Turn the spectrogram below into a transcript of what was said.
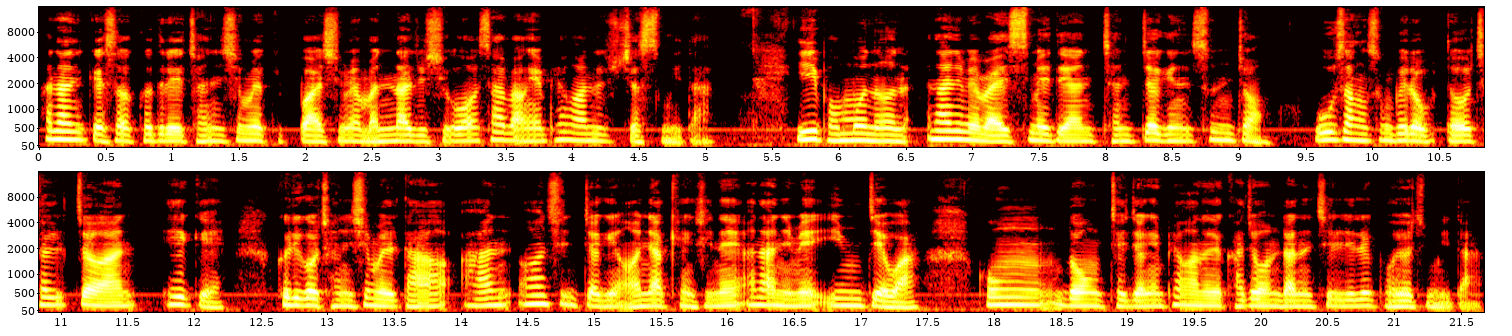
하나님께서 그들의 전심을 기뻐하시며 만나주시고 사방에 평안을 주셨습니다. 이 본문은 하나님의 말씀에 대한 전적인 순종, 우상 숭배로부터 철저한 회개, 그리고 전심을 다한 헌신적인 언약 행신에 하나님의 임재와 공동체적인 평안을 가져온다는 진리를 보여줍니다.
